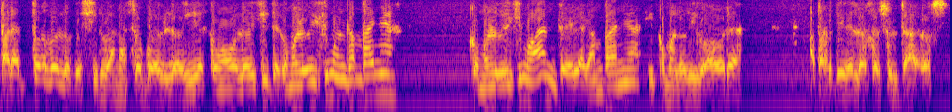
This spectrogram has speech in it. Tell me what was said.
para todo lo que sirva a nuestro pueblo. Y es como lo dijiste, como lo dijimos en campaña, como lo dijimos antes de la campaña y como lo digo ahora a partir de los resultados.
